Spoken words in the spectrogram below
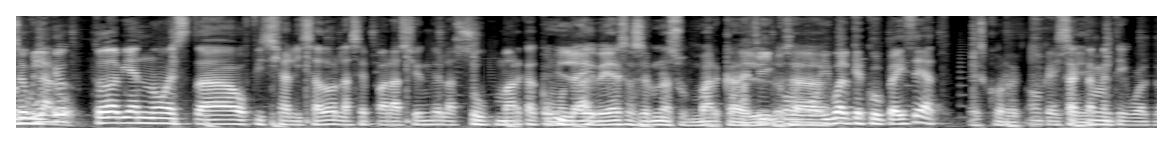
nombre según muy largo. yo, todavía no está oficializado la separación de la submarca como la tal. idea es hacer una submarca del Así o como sea, igual que Cupra y Seat. Es correcto. Ok, sí. Exactamente igual.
